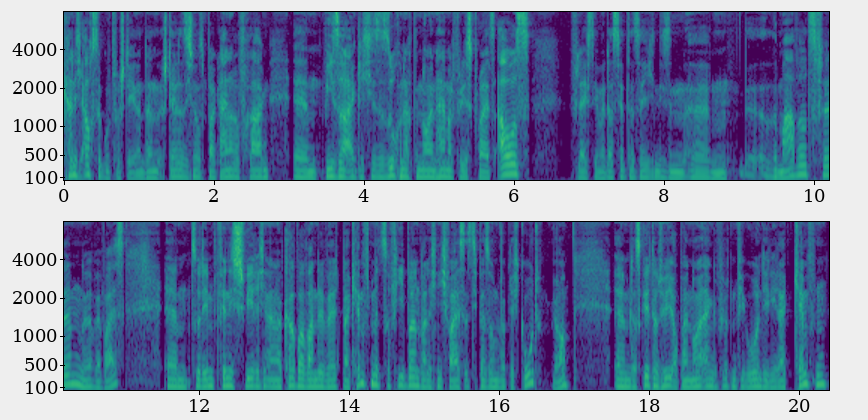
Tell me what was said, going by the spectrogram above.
Kann ich auch so gut verstehen. Und dann stellt er sich noch ein paar kleinere Fragen. Ähm, wie sah eigentlich diese Suche nach der neuen Heimat für die Skrulls aus? Vielleicht sehen wir das ja tatsächlich in diesem ähm, The Marvels-Film, ne, wer weiß. Ähm, zudem finde ich es schwierig, in einer Körperwandelwelt bei Kämpfen mitzufiebern, weil ich nicht weiß, ist die Person wirklich gut? Ja. Ähm, das gilt natürlich auch bei neu eingeführten Figuren, die direkt kämpfen.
